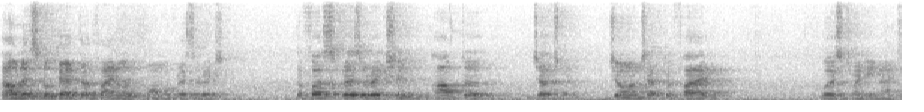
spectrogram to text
Now let's look at the final form of resurrection. The first resurrection after judgment. John chapter 5, verse 29.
